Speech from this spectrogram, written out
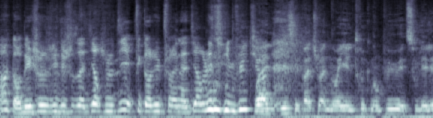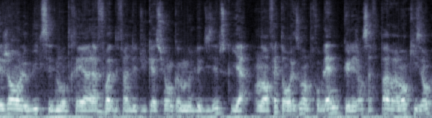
Hein, quand des choses, j'ai des choses à dire, je le dis, et puis quand j'ai plus rien à dire, je le dis plus, tu Ouais, vois. l'idée c'est pas tu vois de noyer le truc non plus et de saouler les gens. Le but c'est de montrer à la fois de faire de l'éducation comme Maud le disait parce qu'il y a on a en fait on résout un problème que les gens savent pas vraiment qu'ils ont.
